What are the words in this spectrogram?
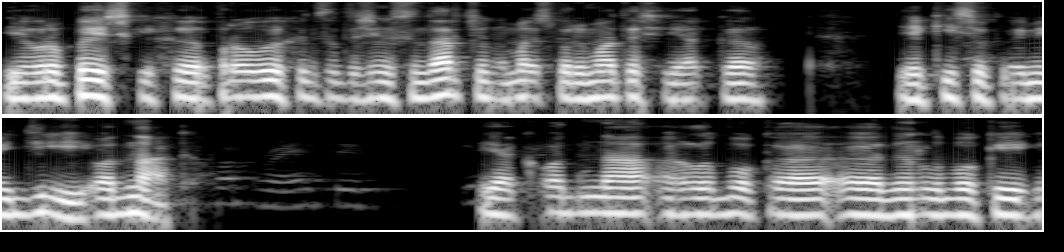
європейських е, правових інституційних стандартів не має сприйматися як е, якісь окремі дії. Однак, як одна глибока, е, один глибокий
